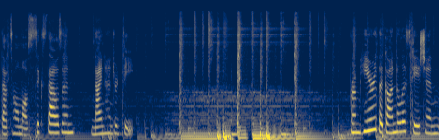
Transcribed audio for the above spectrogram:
That's almost 6,900 feet. From here, the gondola station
